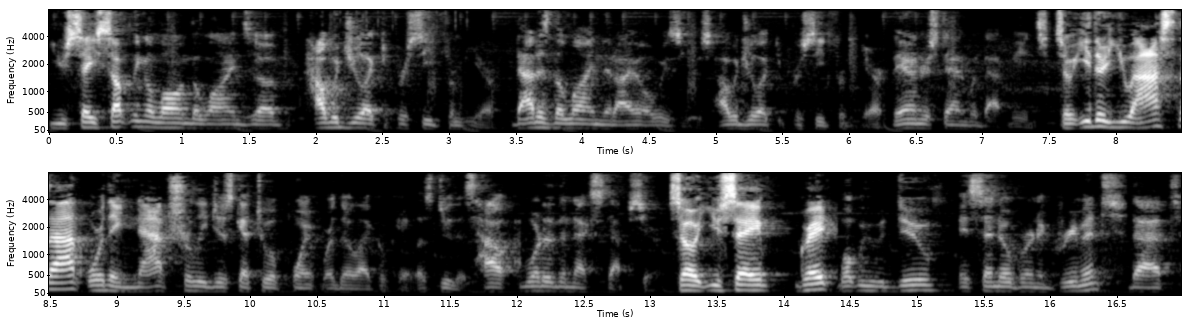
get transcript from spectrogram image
you say something along the lines of, How would you like to proceed from here? That is the line that I always use. How would you like to proceed from here? They understand what that means. So either you ask that or they naturally just get to a point where they're like, Okay, let's do this. How, what are the next steps here? So you say, Great. What we would do is send over an agreement that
